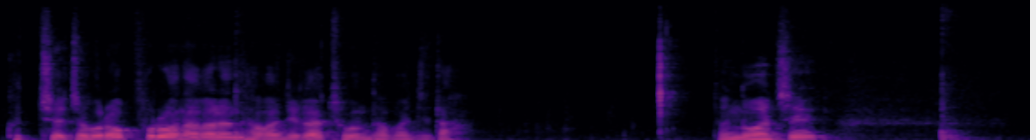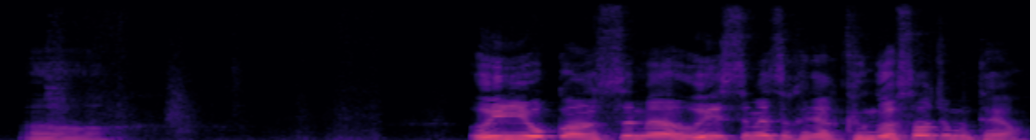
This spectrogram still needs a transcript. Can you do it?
구체적으로 풀어 나가는 답안지가 좋은 답안지다. 정도같이 어, 의 요건 쓰면 의 쓰면서 그냥 근거 써주면 돼요.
